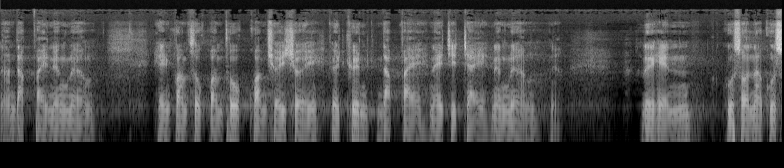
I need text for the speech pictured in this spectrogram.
นะดับไปเนืองเนือง เห็นความสุขความทุกข์ความเฉยเฉยเกิดขึ้นดับไปในจิตใจเนืองเนืองหรือเห็นกุศลอกุศ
